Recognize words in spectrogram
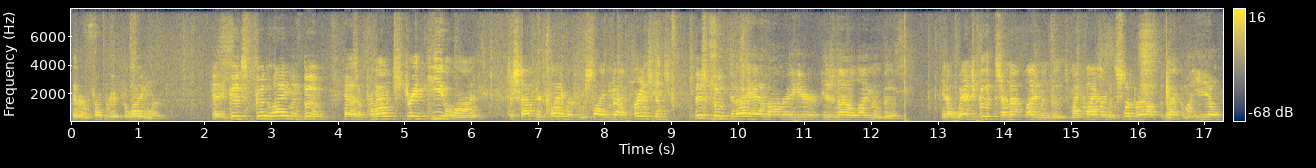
that are appropriate for line work. Okay, a good, good lineman boot has a pronounced straight heel on it to stop your climber from sliding back. For instance, this boot that I have on right here is not a lineman boot. You know, wedge boots are not lineman boots. My climber would slip right off the back of my heel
